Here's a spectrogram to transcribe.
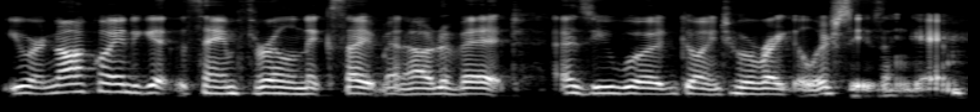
You are not going to get the same thrill and excitement out of it as you would going to a regular season game.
